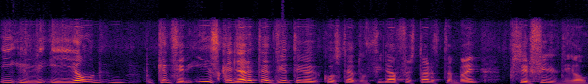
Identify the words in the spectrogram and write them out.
E, e, e, ele, quer dizer, e se calhar até devia ter aconselhado o filho a afastar-se também por ser filho dele.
